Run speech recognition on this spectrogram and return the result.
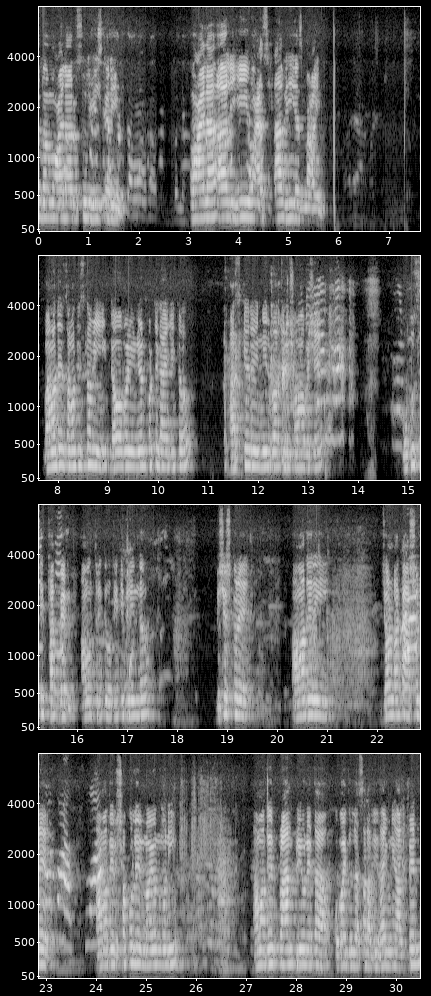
والسلام على رسوله الكريم وعلى آله وأصحابه أجمعين Bangladesh Jamaat Islami দেওয়াবাড়ি union কর্তৃক আয়োজিত আজকের এই নির্বাচনী সমাবেশে উপস্থিত থাকবেন আমন্ত্রিত অতিথিবৃন্দ বিশেষ করে আমাদের এই জলঢাকা আসনের আমাদের সকলের নয়নমণি আমাদের প্রাণ প্রিয় নেতা ওবায়দুল্লাহ সালাফি ভাই, উনি আসবেন।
